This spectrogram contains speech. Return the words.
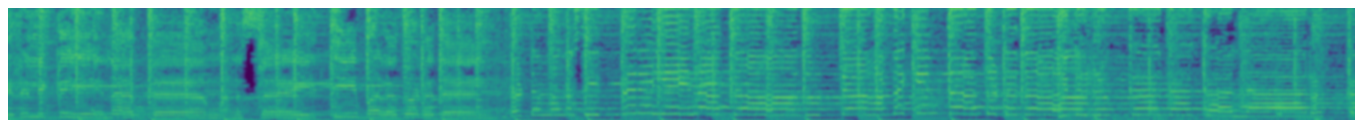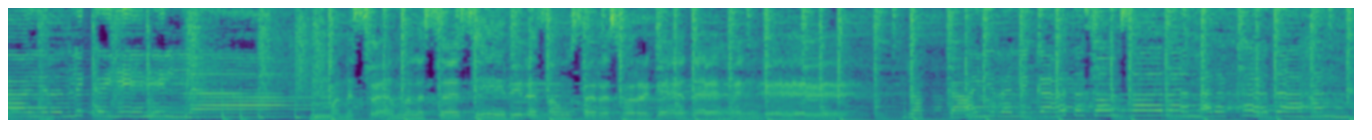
ಇರಲಿಕ್ಕೆ ಏನಾತ? ಮನಸ್ಸ ಐತಿ ಬಳ ಮನಸ್ಸ ಮನಸ್ಸ ಸೇರಿರ ಸಂಸಾರ ಸ್ವರ್ಗದ ಹಂಗ ರೊಕ್ಕ ಇರಲಿಕ್ಕಾದ ಸಂಸಾರ ನರಕದ ಹಂಗ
